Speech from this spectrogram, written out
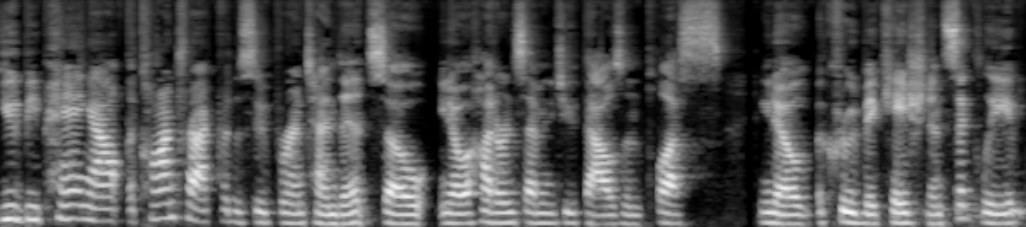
You'd be paying out the contract for the superintendent. So, you know, 172,000 plus you know, accrued vacation and sick leave,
